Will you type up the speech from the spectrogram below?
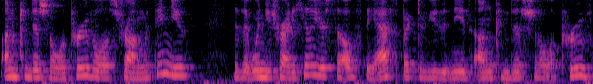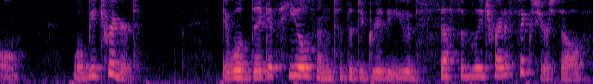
unconditional approval is strong within you? Is that when you try to heal yourself, the aspect of you that needs unconditional approval will be triggered. It will dig its heels in to the degree that you obsessively try to fix yourself.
